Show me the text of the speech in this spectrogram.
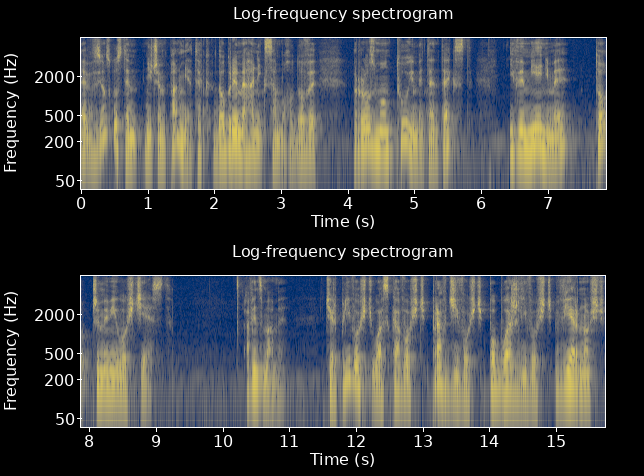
W związku z tym, niczym pan Mietek, dobry mechanik samochodowy, rozmontujmy ten tekst i wymieńmy to, czym miłość jest. A więc mamy cierpliwość, łaskawość, prawdziwość, pobłażliwość, wierność,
